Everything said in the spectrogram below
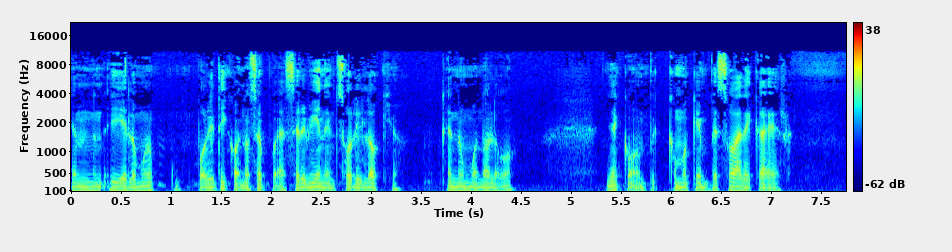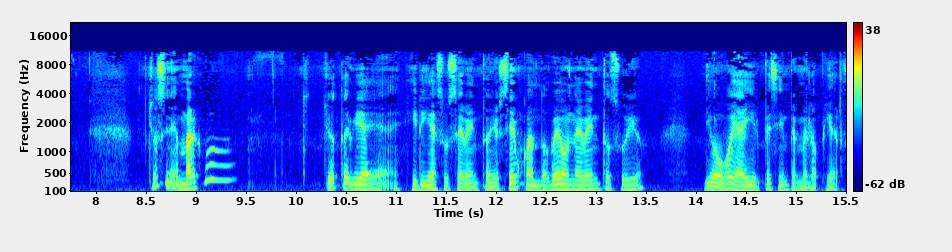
y el humor político no se puede hacer bien en soliloquio, en un monólogo, ya como, como que empezó a decaer. Yo, sin embargo, yo todavía iría a sus eventos. Yo siempre cuando veo un evento suyo, digo, voy a ir, pero siempre me lo pierdo.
